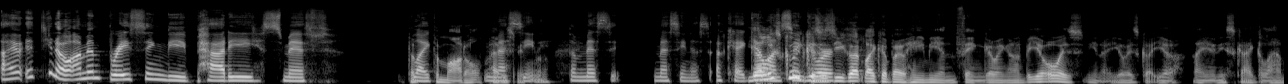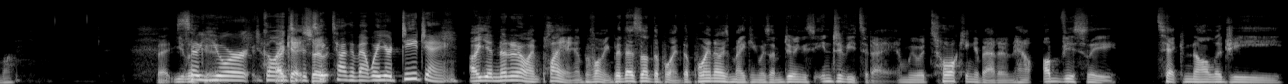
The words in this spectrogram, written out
I, it, you know, I'm embracing the Patti Smith, the, like the model, messy, the messy messiness. Okay, go yeah, it looks on. good because so you got like a bohemian thing going on, but you're always, you know, you always got your Ione Skye glamour. But you so you're going okay, to the so, TikTok event where you're DJing. Oh yeah, no, no, no. I'm playing. I'm performing, but that's not the point. The point I was making was I'm doing this interview today, and we were talking about it and how obviously technology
